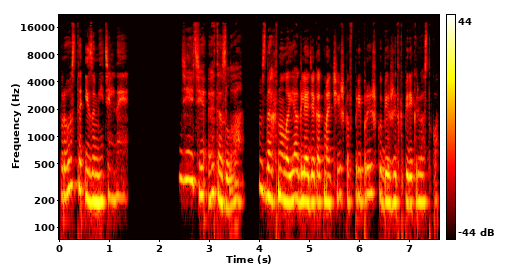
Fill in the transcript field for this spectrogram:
просто изумительные». «Дети – это зло», – вздохнула я, глядя, как мальчишка в припрыжку бежит к перекрестку.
